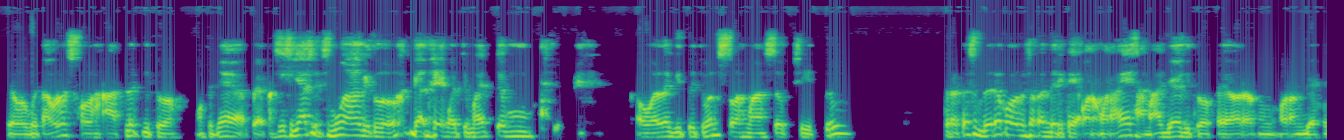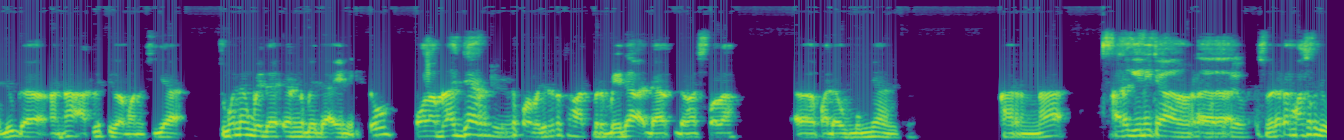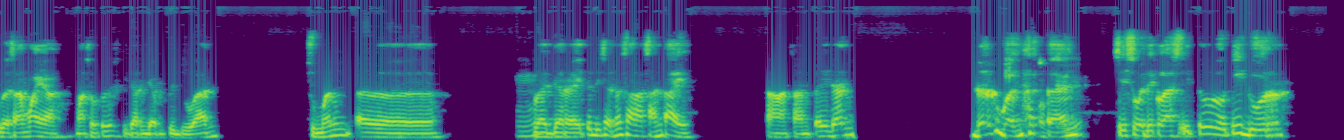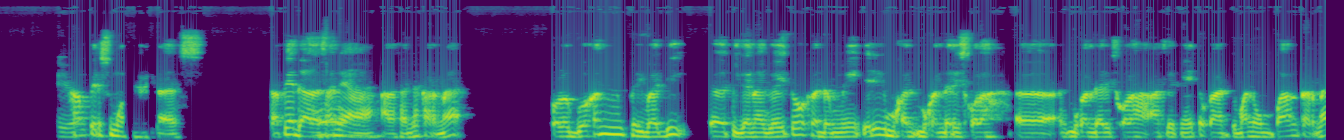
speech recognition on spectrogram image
ya gue tau lah sekolah atlet gitu loh. Maksudnya ya, pasti isinya atlet semua gitu loh. Gak ada yang macem-macem awalnya gitu cuman setelah masuk situ ternyata sebenarnya kalau misalkan dari kayak orang-orangnya sama aja gitu loh kayak orang orang biasa juga karena atlet juga manusia cuman yang beda yang ngebedain itu pola belajar Iya. itu pola belajar itu sangat berbeda da- dengan sekolah eh, pada umumnya gitu karena karena gini cal Real? sebenarnya kan masuk juga sama ya masuk tuh sekitar jam tujuan cuman eh, Hmm? belajarnya itu di sana sangat santai sangat santai dan dan kebanyakan Oke. siswa di kelas itu tidur Iya. hampir semua di kelas tapi ada alasannya alasannya karena kalau gue kan pribadi eh, tiga naga itu akademi. Jadi bukan bukan dari sekolah eh, bukan dari sekolah atletnya itu kan. Cuma numpang karena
